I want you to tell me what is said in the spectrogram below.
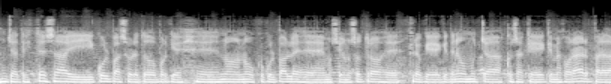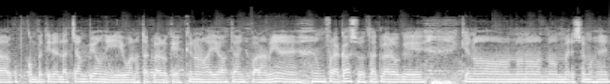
mucha tristeza y culpa sobre todo porque eh, no, no, busco culpables, eh, hemos sido nosotros. creo que, que, tenemos muchas cosas que, que mejorar para competir en la Champions y bueno, está claro que, que, no nos ha llegado este año. Para mí es un fracaso, está claro que, que no, no, no, no, merecemos eh,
